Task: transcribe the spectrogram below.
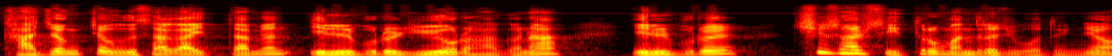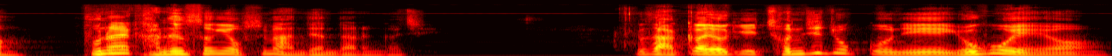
가정적 의사가 있다면 일부를 유효로 하거나 일부를 취소할 수 있도록 만들어주거든요. 분할 가능성이 없으면 안 된다는 거지. 그래서 아까 여기 전지 조건이 요거예요.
